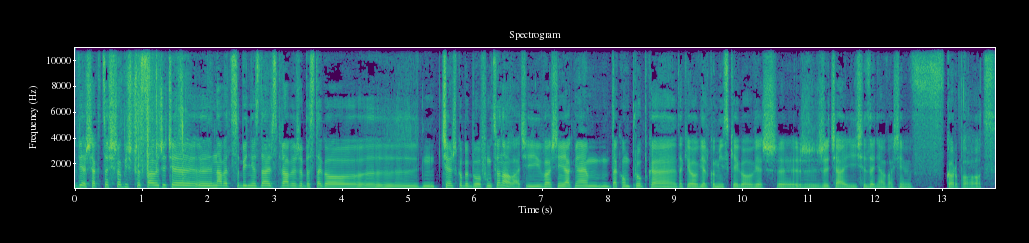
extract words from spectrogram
wiesz, jak coś robisz przez całe życie, y, nawet sobie nie zdajesz sprawy, że bez tego y, ciężko by było funkcjonować. I właśnie jak miałem taką próbkę takiego wielkomiejskiego, wiesz, y, życia i siedzenia właśnie w korpo od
